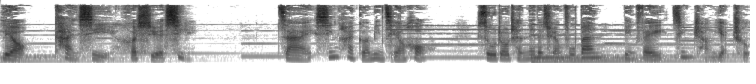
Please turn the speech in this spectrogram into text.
六看戏和学戏，在辛亥革命前后，苏州城内的全福班并非经常演出。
